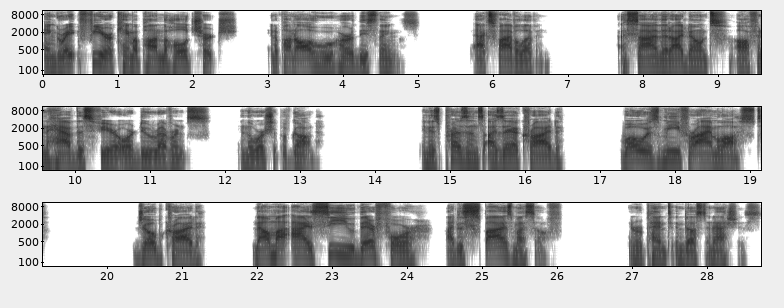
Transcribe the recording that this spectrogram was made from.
and great fear came upon the whole church and upon all who heard these things. Acts 5:11. I sigh that I don't often have this fear or do reverence in the worship of God. In his presence Isaiah cried, "Woe is me for I am lost." Job cried, "Now my eyes see you, therefore I despise myself and repent in dust and ashes."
